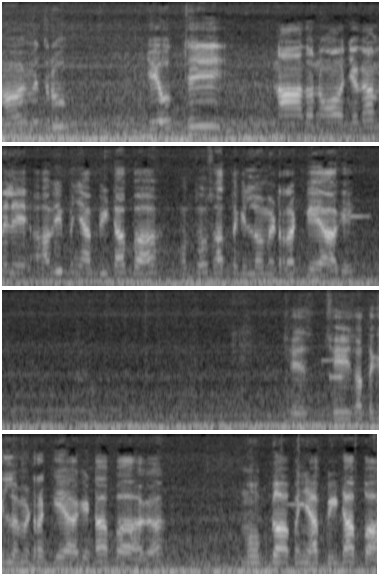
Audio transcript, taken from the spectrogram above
ਹਾਂ ਮਿੱਤਰੋ, ਜੇ ਉੱਥੇ ਨਾ ਤੁਹਾਨੂੰ ਉਹ ਜਗ੍ਹਾ ਮਿਲੇ ਆ ਵੀ ਪੰਜਾਬੀ ਢਾਬਾ, ਉੱਥੋਂ 7 ਕਿਲੋਮੀਟਰ ਅੱਗੇ ਆ ਗਏ। 6-7 ਕਿਲੋਮੀਟਰ ਅੱਗੇ ਆ ਕੇ ਢਾਬਾ ਹੈਗਾ। ਮੋਗਾ ਪੰਜਾਬੀ ਢਾਬਾ।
